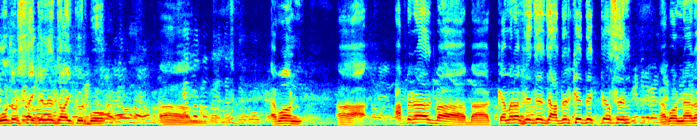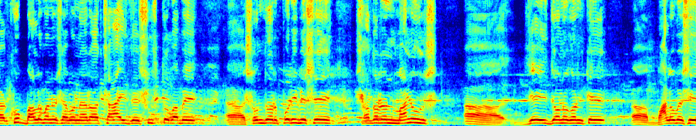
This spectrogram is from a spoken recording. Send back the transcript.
মোটর সাইকেলে জয় করব এবং আপনারা ক্যামেরা ফেজে যাদেরকে দেখতেছেন এবং এরা খুব ভালো মানুষ এবং এরা চায় যে সুস্থভাবে সুন্দর পরিবেশে সাধারণ মানুষ যেই জনগণকে ভালোবেসে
